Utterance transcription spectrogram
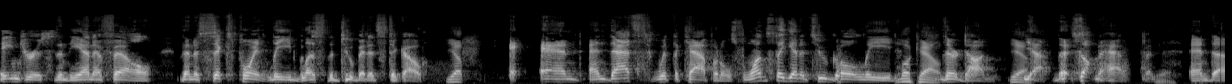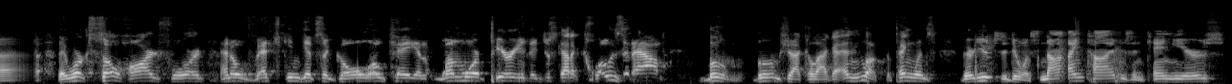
dangerous than the NFL than a six point lead, less than two minutes to go. Yep. And and that's with the Capitals. Once they get a two goal lead, Look out. They're done. Yeah. yeah. Something to happen. Yeah. And uh, they work so hard for it. And Ovechkin gets a goal. Okay, and one more period. They just got to close it out. Boom, boom, shakalaka. And look, the Penguins. They're used to doing this nine times in ten years.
